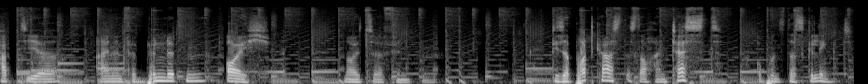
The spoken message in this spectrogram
habt ihr einen Verbündeten, euch neu zu erfinden. Dieser Podcast ist auch ein Test, ob uns das gelingt.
